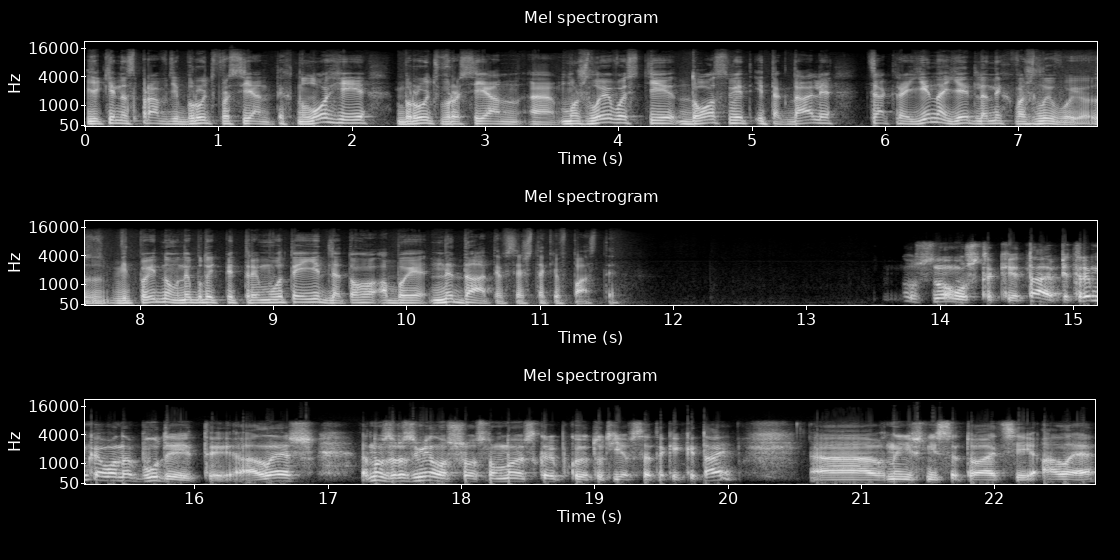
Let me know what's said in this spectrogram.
які насправді беруть в росіян технології, беруть в росіян е, можливості, досвід і так далі. Ця країна є для них важливою. Відповідно, вони будуть підтримувати її для того, аби не дати все ж таки впасти. Ну, знову ж таки, та підтримка вона буде йти, але ж ну зрозуміло, що основною скрипкою тут є все-таки Китай а, в нинішній ситуації. Але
